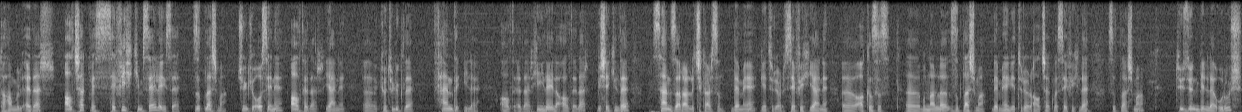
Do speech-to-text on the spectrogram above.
tahammül eder. Alçak ve sefih kimseyle ise zıtlaşma. Çünkü o seni alt eder. Yani e, kötülükle, fend ile alt eder, hile ile alt eder. Bir şekilde sen zararlı çıkarsın demeye getiriyor. Sefih yani e, akılsız e, bunlarla zıtlaşma demeye getiriyor. Alçakla, sefihle zıtlaşma. Tüzün bille uruş,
